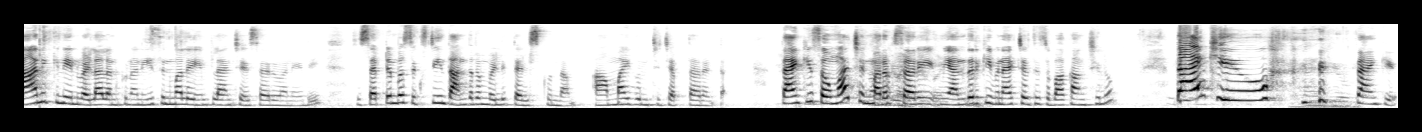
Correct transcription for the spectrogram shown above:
దానికి నేను వెళ్ళాలనుకున్నాను. ఈ సినిమాలో ఏం ప్లాన్ చేశారు అనేది. సో సెప్టెంబర్ సిక్స్టీన్త్ అందరం వెళ్ళి తెలుసుకుందాం. ఆ అమ్మాయి గురించి చెప్తారంట. Thank you so much and మరొకసారి మీ అందరికీ వినాయక చవితి శుభాకాంక్షలు. థ్యాంక్ యూ. థ్యాంక్ యూ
